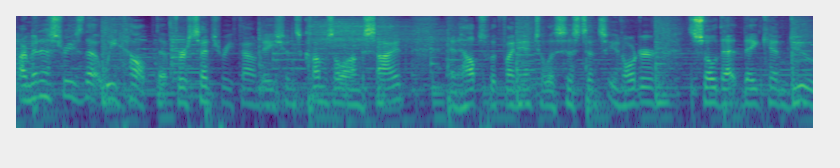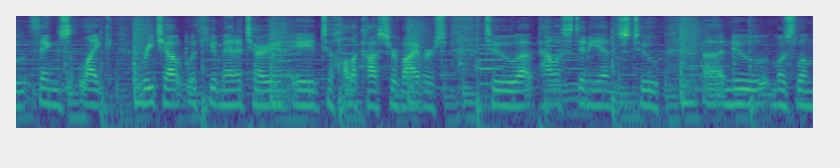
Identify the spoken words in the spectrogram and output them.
are ministries that we help, that First Century Foundations comes alongside and helps with financial assistance in order so that they can do things like reach out with humanitarian aid to Holocaust survivors, to uh, Palestinians, to uh, new Muslim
